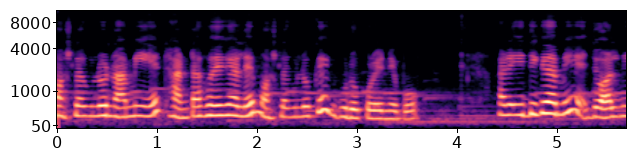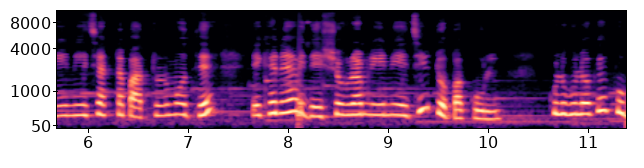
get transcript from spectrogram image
মশলাগুলো নামিয়ে ঠান্ডা হয়ে গেলে মশলাগুলোকে গুঁড়ো করে নেব। আর এইদিকে আমি জল নিয়ে নিয়েছি একটা পাত্রর মধ্যে। এখানে আমি দেড়শো গ্রাম নিয়ে নিয়েছি টোপা কুল কুলগুলোকে খুব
